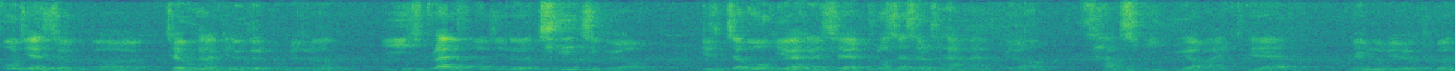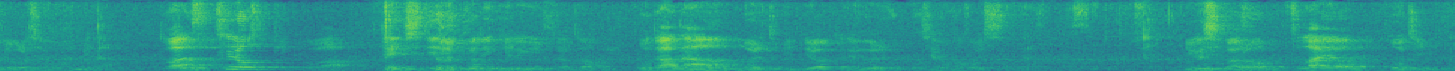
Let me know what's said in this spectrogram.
4G에서 어, 제공하는 기능들을 보면은 이 Flyer 4G는 7인치고요. 1.5GHz의 프로세서를 사용하고요. 32GB의 메모리를 기본적으로 제공합니다. 또한 스테레오 스피커 와 HD 레코딩 기능이 있어서 보다 나은 멀티미디어 기능을 제공하고 있습니다. 이것이 바로 Flyer 4G입니다.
